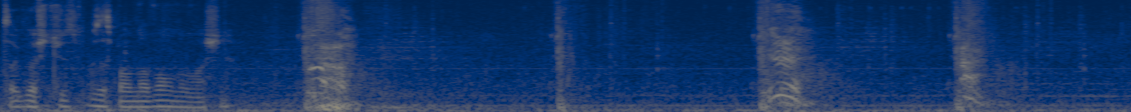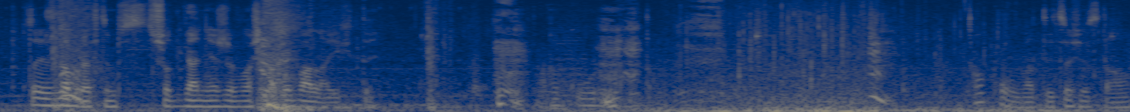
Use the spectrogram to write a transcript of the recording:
Co gościu zespawnował? No właśnie. To jest dobre w tym shotgunie, że właśnie powala ich ty. O kurwa. O kurwa, ty co się stało?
